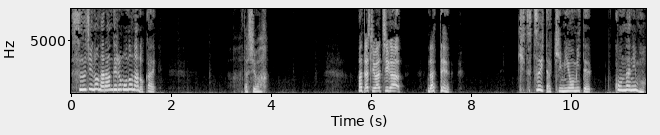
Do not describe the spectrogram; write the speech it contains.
数字の並んでるものなのかい？私は、私は違う。だって、傷ついた君を見て、こんなにも、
